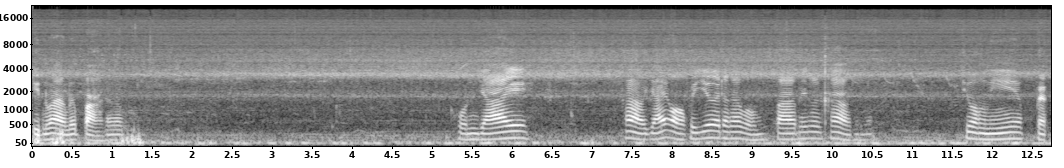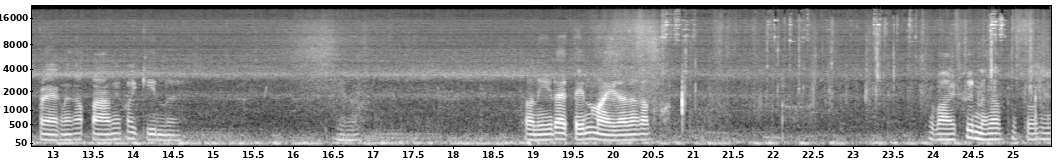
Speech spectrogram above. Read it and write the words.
กินว่างหรือเปล่านะครับ คนย้ายข้าวย้ายออกไปเยอะนะครับ ผมปลาไม่ค่อยข้าวนะช่วงนี้แปลกๆนะครับ ปลาไม่ค่อยกินเลยนี่นะตอนนี้ได้เต็นท์ใหม่แล้วนะครับ สบายขึ้นนะครับตัวนี้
